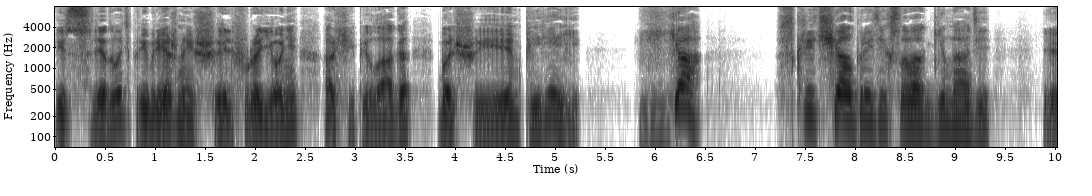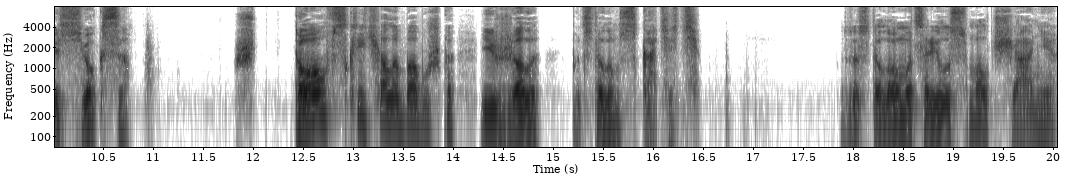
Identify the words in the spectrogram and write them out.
исследовать прибрежный шельф в районе архипелага Большие Эмпиреи. Я! — вскричал при этих словах Геннадий и осекся. — Что? — вскричала бабушка и сжала под столом скатерть. За столом оцарилось молчание,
